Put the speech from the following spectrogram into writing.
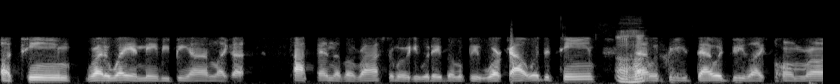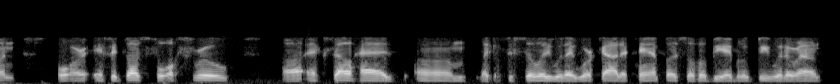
a team right away and maybe be on like a top end of a roster where he would able to be work out with the team. Uh-huh. That would be that would be like a home run. Or if it does fall through, uh, Excel has um, like a facility where they work out at Tampa, so he'll be able to be with around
